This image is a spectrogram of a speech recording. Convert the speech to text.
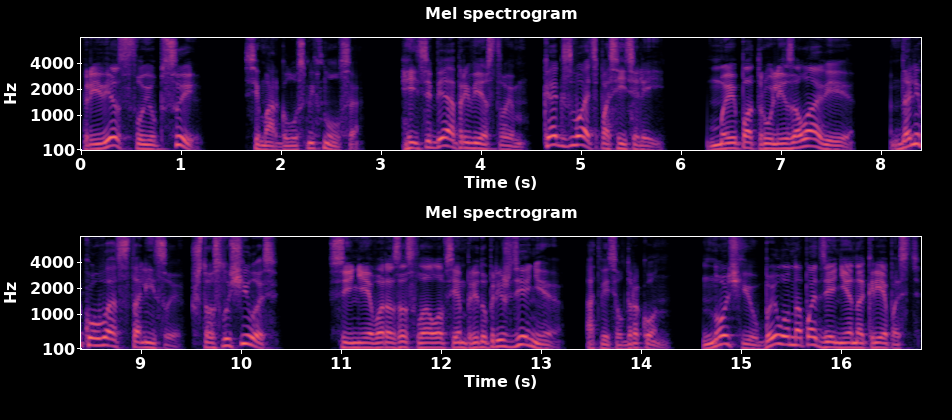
«Приветствую, псы!» Симаргл усмехнулся. «И тебя приветствуем! Как звать спасителей?» «Мы патрули из Алавии». «Далеко вы от столицы. Что случилось?» «Синева разослала всем предупреждение», — ответил дракон. Ночью было нападение на крепость.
